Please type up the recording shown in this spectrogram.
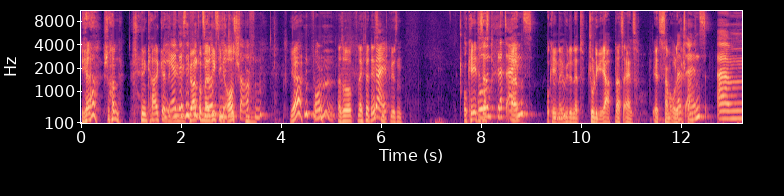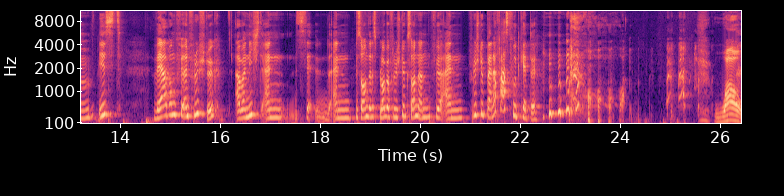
Ja, schon. Den Kalk, den, den Körper mal richtig ausspülen. Ja, voll. Also vielleicht wäre das Geil. gut gewesen. Okay, das Und heißt, Platz 1. Ähm, okay, mhm. nein, ich würde nicht. Entschuldige, ja, Platz 1. Jetzt haben wir alle Platz gespannt. 1 ähm, ist Werbung für ein Frühstück, aber nicht ein, ein besonderes Bloggerfrühstück, sondern für ein Frühstück bei einer Fastfood-Kette. wow.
